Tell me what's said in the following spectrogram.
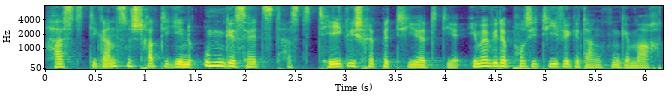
hast die ganzen Strategien umgesetzt, hast täglich repetiert, dir immer wieder positive Gedanken gemacht,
